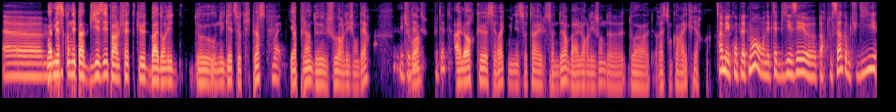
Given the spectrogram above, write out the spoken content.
mais est-ce qu'on n'est pas biaisé par le fait que bah, dans les aux Nuggets, aux Clippers, il y a plein de joueurs légendaires. Mais peut-être, peut-être. Alors que c'est vrai que Minnesota et le Thunder, bah, leur légende euh, doit, reste encore à écrire. Quoi. Ah, mais complètement. On est peut-être biaisé euh, par tout ça, comme tu dis.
